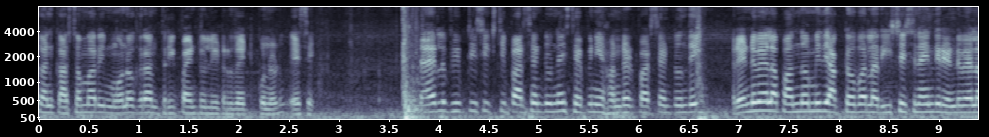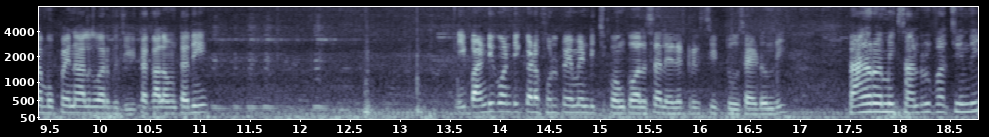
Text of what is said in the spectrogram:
కానీ కస్టమర్ ఈ monogram three point two litre పెట్టుకున్నాడు. ఏసే టైర్లు ఫిఫ్టీ సిక్స్టీ పర్సెంట్ ఉన్నాయి. స్టెప్ని హండ్రెడ్ పర్సెంట్ ఉంది. రెండు వేల పంతొమ్మిది అక్టోబర్లో రిజిస్ట్రేషన్ అయింది. రెండు వేల ముప్పై నాలుగు వరకు జీవితకాలం ఉంటుంది. ఈ బండి కొంటే ఇక్కడ ఫుల్ పేమెంట్ ఇచ్చి కొనుక్కోవాలి సార్. ఎలక్ట్రిక్ టూ సైడ్ ఉంది. పానరోమిక్ సన్ రూఫ్ వచ్చింది.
